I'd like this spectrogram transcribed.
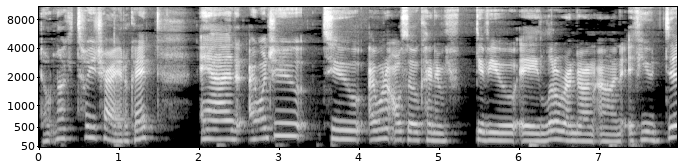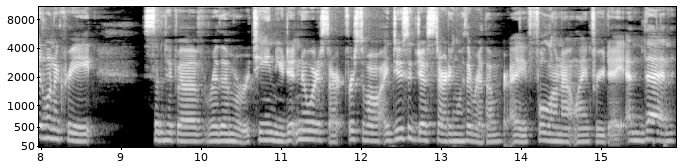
Don't knock it till you try it, okay? And I want you to, I want to also kind of give you a little rundown on if you did want to create some type of rhythm or routine, you didn't know where to start. First of all, I do suggest starting with a rhythm, a full on outline for your day. And then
